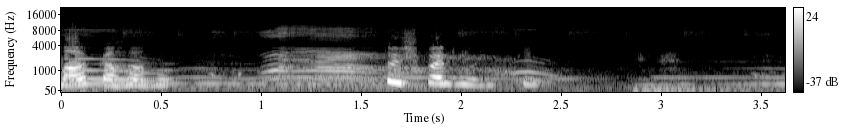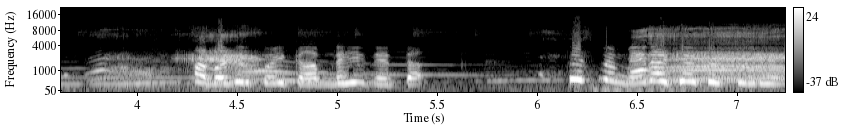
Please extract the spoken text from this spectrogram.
माँ कहा हूँ? दुश्मन हूँ इसकी। अब अगर कोई काम नहीं देता तो इसमें मेरा क्या कसूर है?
